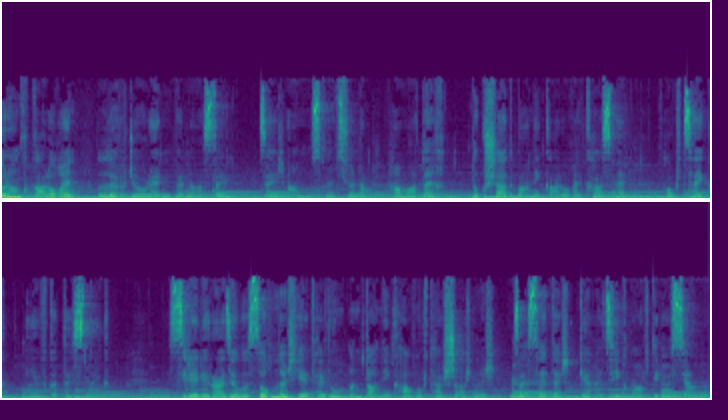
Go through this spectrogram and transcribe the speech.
որոնք կարող են լրջորեն վնասել ձեր ամուսնությունը։ Համատեղ դուք շատ բանի կարող եք հասնել։ Փորձեք եւ կտեսնեք։ Սիրելի ռադիո լսողներ, եթերում ընտանիք հաղորդաշարներ։ Ձեզ հետ է Գեղեցիկ Մարտիրոսյանը։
